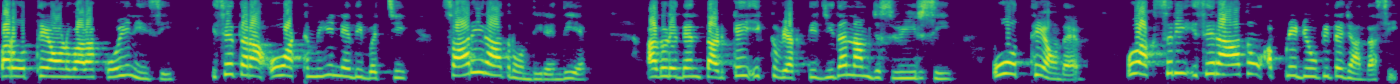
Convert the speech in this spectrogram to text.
ਪਰ ਉੱਥੇ ਆਉਣ ਵਾਲਾ ਕੋਈ ਨਹੀਂ ਸੀ। ਇਸੇ ਤਰ੍ਹਾਂ ਉਹ 8 ਮਹੀਨੇ ਦੀ ਬੱਚੀ ਸਾਰੀ ਰਾਤ ਰੋਂਦੀ ਰਹਿੰਦੀ ਹੈ। ਅਗਲੇ ਦਿਨ ਤੜਕੇ ਹੀ ਇੱਕ ਵਿਅਕਤੀ ਜਿਹਦਾ ਨਾਮ ਜਸਵੀਰ ਸੀ, ਉਹ ਉੱਥੇ ਆਉਂਦਾ ਹੈ। ਉਹ ਅਕਸਰ ਹੀ ਇਸੇ ਰਾਹ ਤੋਂ ਆਪਣੀ ਡਿਊਟੀ ਤੇ ਜਾਂਦਾ ਸੀ।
